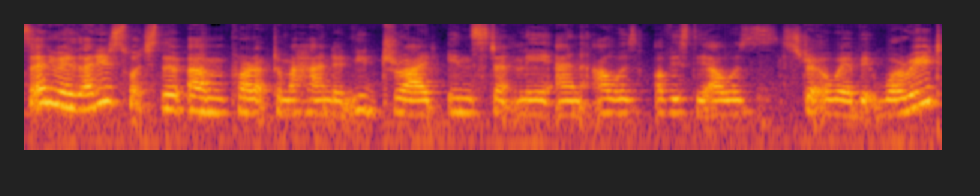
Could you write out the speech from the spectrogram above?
So anyways I did swatch the um, product on my hand and it dried instantly and I was obviously I was straight away a bit worried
